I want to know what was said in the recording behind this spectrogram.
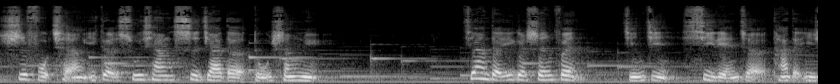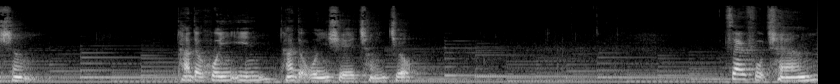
是府城一个书香世家的独生女，这样的一个身份，紧紧系连着她的一生。她的婚姻，她的文学成就，在府城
